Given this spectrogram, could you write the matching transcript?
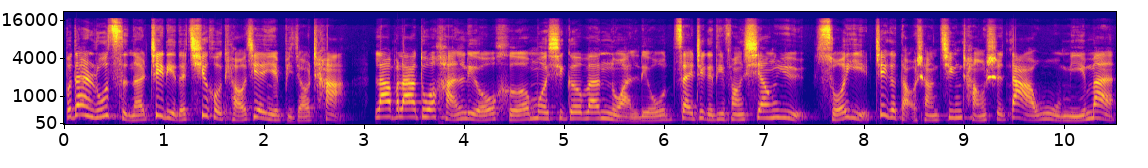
不但如此呢，这里的气候条件也比较差。拉布拉多寒流和墨西哥湾暖流在这个地方相遇，所以这个岛上经常是大雾弥漫。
